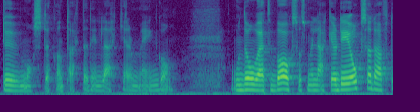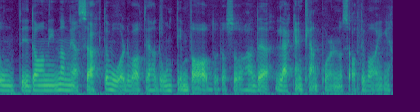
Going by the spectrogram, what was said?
du måste kontakta din läkare med en gång. Och då var jag tillbaka hos min läkare. Och det jag också hade haft ont i dagen innan när jag sökte vård var att jag hade ont i en vad och då så hade läkaren klämt på den och sa att det var inget.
